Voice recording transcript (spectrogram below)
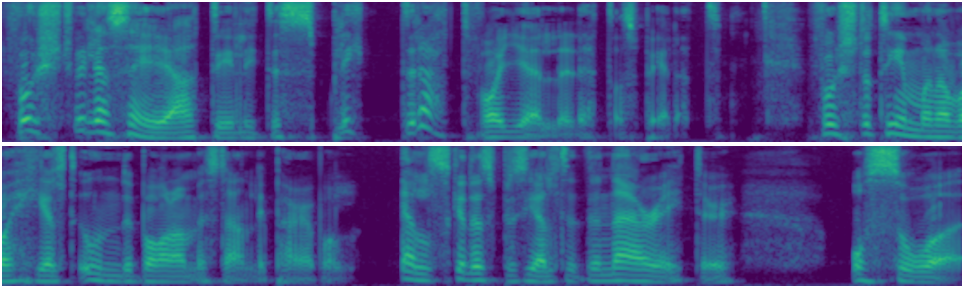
Först vill jag säga att det är lite splittrat vad gäller detta spelet. Första timmarna var helt underbara med Stanley Parable. Älskade speciellt The Narrator och så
